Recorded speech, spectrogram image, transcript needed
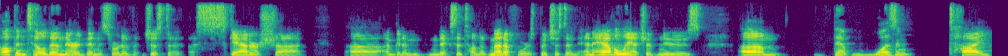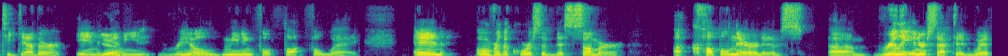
up until then, there had been sort of just a, a scatter shot. Uh, I'm going to mix a ton of metaphors, but just an, an avalanche of news um, that wasn't tied together in yeah. any real meaningful, thoughtful way. And over the course of this summer, a couple narratives um, really intersected with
